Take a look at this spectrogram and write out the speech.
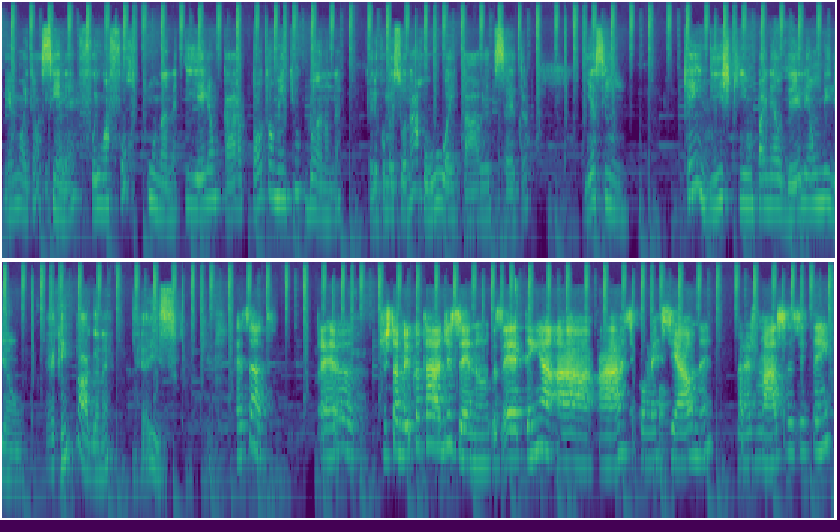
Meu irmão, então assim, né? Foi uma fortuna, né? E ele é um cara totalmente urbano, né? Ele começou na rua e tal, e etc. E assim, quem diz que um painel dele é um milhão? É quem paga, né? É isso. Exato. É justamente o que eu estava dizendo. É, tem a, a, arte comercial, né? para as massas e tem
